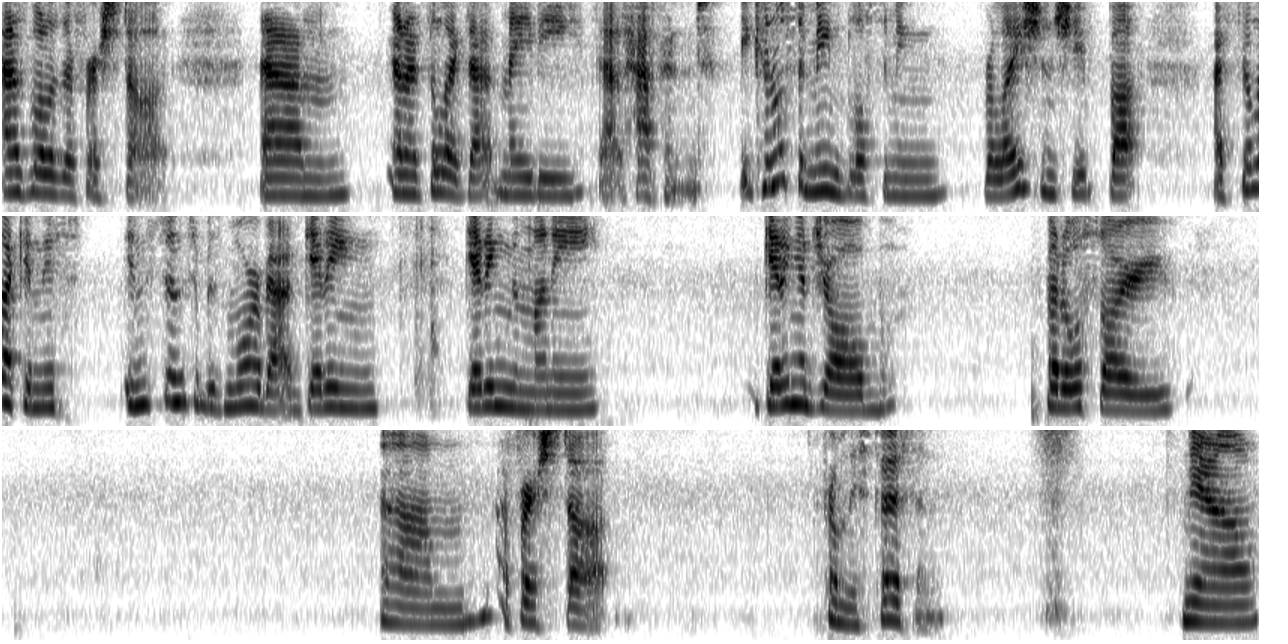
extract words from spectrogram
as well as a fresh start. Um, and I feel like that maybe that happened. It can also mean blossoming relationship but I feel like in this instance it was more about getting getting the money getting a job but also um, a fresh start from this person now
